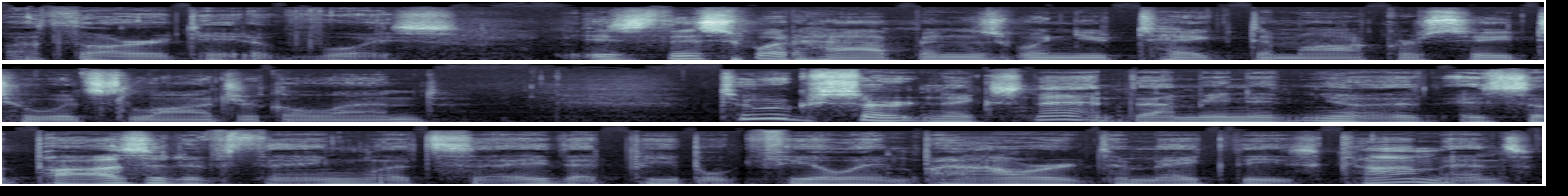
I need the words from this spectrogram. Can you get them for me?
authoritative voice. Is this what happens when you take democracy to its logical end? To a certain extent. I mean, it, you know, it's a positive thing, let's say, that people feel empowered to make these comments.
